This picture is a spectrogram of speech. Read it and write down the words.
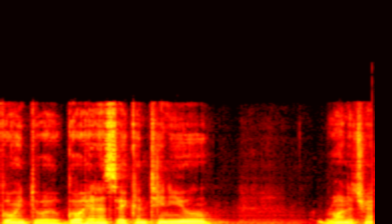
going to go ahead and say continue, run a channel.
